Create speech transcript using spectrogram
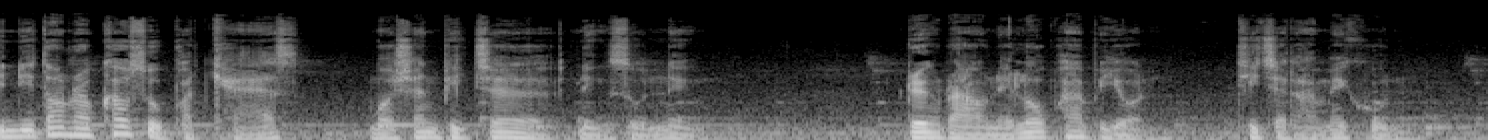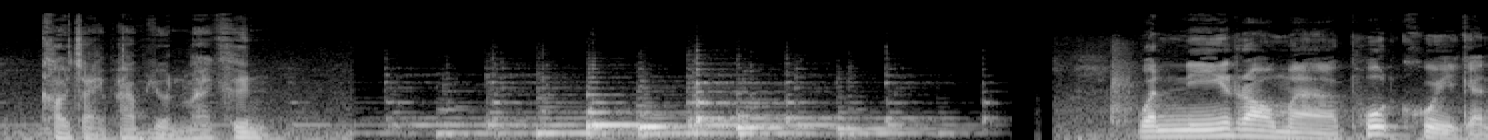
ินดีต้อนรับเข้าสู่พอดแคสต์ Motion Picture 101 เรื่องราวในโลกภาพยนตร์ที่จะทำให้คุณเข้าใจภาพยนตร์มากขึ้น วันนี้เรามาพูดคุยกัน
